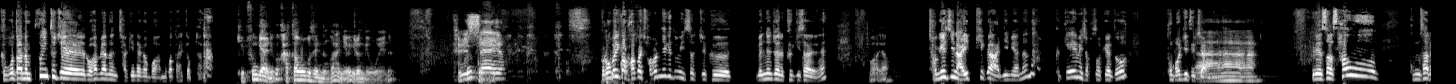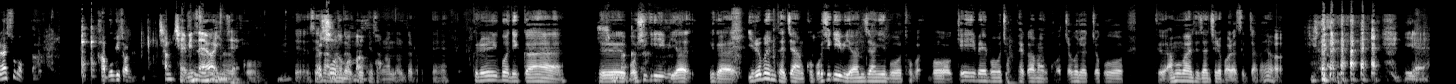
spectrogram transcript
그보다는 포인트제로 하면은 자기네가 뭐 아무것도 할 게 없잖아. 깊은 게 아니고 가까운 곳에 있는 거 아니에요? 이런 경우에는. 글쎄요. 그러고 보니까 과거에 저런 얘기도 있었지. 그 몇 년 전에 그 기사에 뭐요? 정해진 IP가 아니면은 그 게임에 접속해도 도박이 되지 않는다. 아, 그래서 사후 공사를 할 수가 없다. 가보기 전에. 참 재밌네요, 인생. 음. 예, 세상은 건 넓고. 세상은 넓더라고. 예. 그러고 보니까 그 심각하다. 모시기 위한 그러니까 이름은 되지 않고 모시기 위원장이 뭐 도박 뭐 게임에 뭐 적폐가 많고 어쩌고 저쩌고 그 아무 말 대잔치를 벌였었잖아요. 예.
